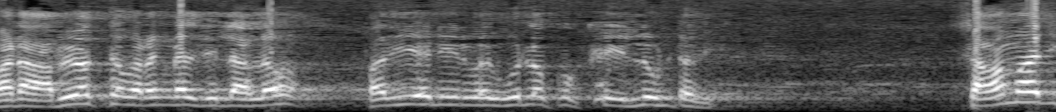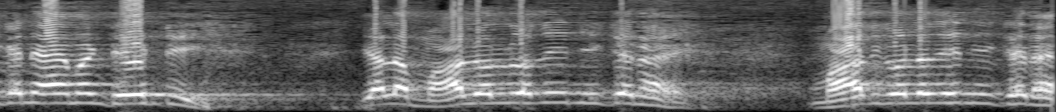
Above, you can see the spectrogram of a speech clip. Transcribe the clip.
మన అభివ్యక్త వరంగల్ జిల్లాలో పదిహేను ఇరవై ఊర్లకు ఒక్క ఇల్లు ఉంటుంది. సామాజిక న్యాయం అంటే ఏంటి? ఇలా మాలోళ్ళది నీకేనా మాదిగోళ్ళది నీకేనా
